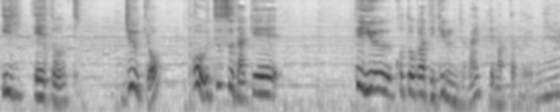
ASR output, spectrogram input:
い、えー、と住居を移すだけっていうことができるんじゃないってなったんだよね。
